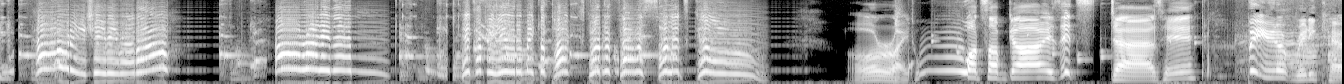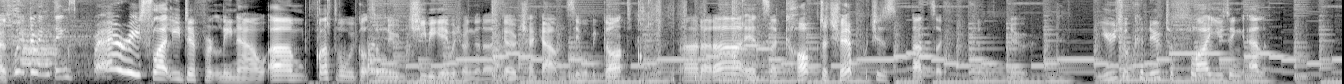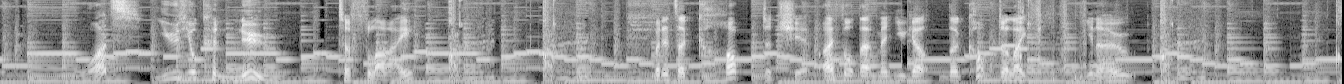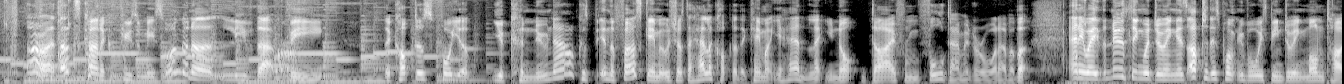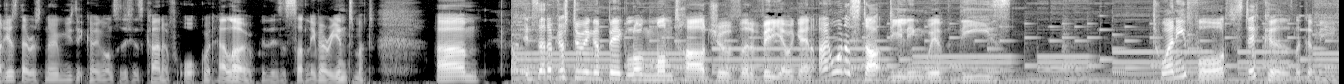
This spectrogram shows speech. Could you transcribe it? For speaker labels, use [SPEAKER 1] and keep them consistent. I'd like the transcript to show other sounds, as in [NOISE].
[SPEAKER 1] Howdy, Chibi Robo! Alrighty then! It's up to you to make the park explode with flowers, so let's go! Alright, what's up guys? It's Daz here. But you don't really care as we're doing things very slightly differently now. Um, first of all, we've got some new chibi gear, which I'm gonna go check out and see what we got. Da da da, it's a copter chip, which is, that's a canoe. Use your canoe to fly using L. What? Use your canoe to fly? But it's a copter chip. I thought that meant you got the copter, like, you know, Alright, that's kind of confusing me, so I'm gonna leave that be. The copter's for your your canoe now? Because in the first game it was just a helicopter that came out your head and let you not die from full damage or whatever. But anyway, the new thing we're doing is, up to this point we've always been doing montages. There is no music going on, so this is kind of awkward. Hello, this is suddenly very intimate. Um, instead of just doing a big long montage of a video again, I want to start dealing with these 24 stickers. Look at me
